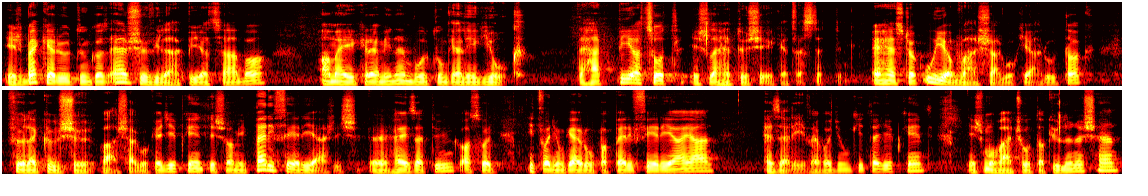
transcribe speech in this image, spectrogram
és bekerültünk az első világpiacába, amelyikre mi nem voltunk elég jók. Tehát piacot és lehetőségeket vesztettünk. Ehhez csak újabb válságok járultak, főleg külső válságok egyébként, és ami perifériás is helyzetünk, az, hogy itt vagyunk Európa perifériáján, ezer éve vagyunk itt egyébként, és Mohács óta különösen,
